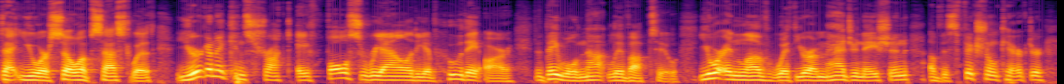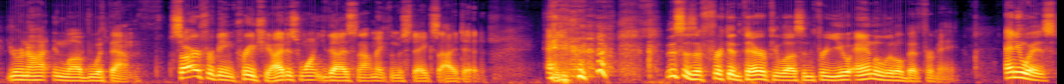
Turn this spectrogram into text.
that you are so obsessed with, you're going to construct a false reality of who they are that they will not live up to. You are in love with your imagination of this fictional character, you're not in love with them. Sorry for being preachy. I just want you guys to not make the mistakes I did. And this is a freaking therapy lesson for you and a little bit for me. Anyways,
